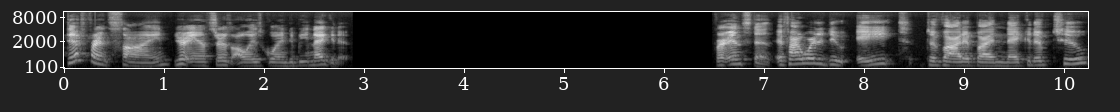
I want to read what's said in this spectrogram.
different sign, your answer is always going to be negative. For instance, if I were to do 8 divided by negative 2,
